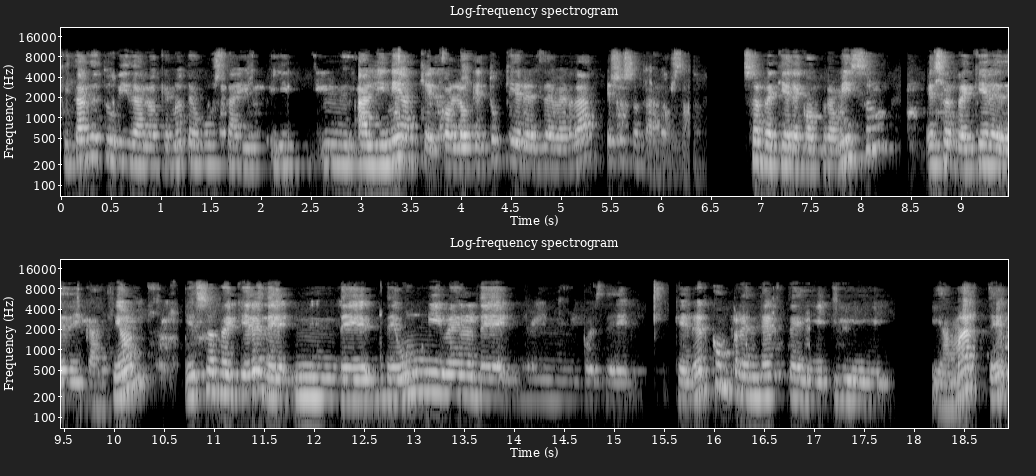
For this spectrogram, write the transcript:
quitar de tu vida lo que no te gusta y, mm, alinearte con lo que tú quieres de verdad, eso es otra cosa. Eso requiere compromiso, eso requiere dedicación y eso requiere de, mm, un nivel de, pues de querer comprenderte y, amarte,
